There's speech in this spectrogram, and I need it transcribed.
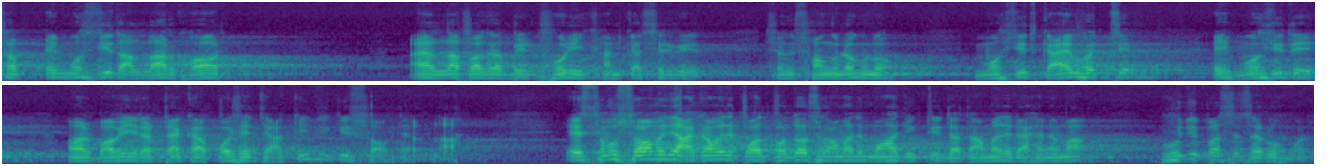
সব এই মসজিদ আল্লাহর ঘর। আল্লাহ, পাক রব্বির ভুঁড়ি, খানকা শিরবির সঙ্গে সংলগ্ন মসজিদ কায়েম হচ্ছে। এই মসজিদে আমার বাবিরা টাকা, পয়সা, যা কিছু, কি সব আল্লাহ। এই সমস্ত আমাদের আঁকা, আমাদের পথ প্রদর্শক, আমাদের মহাযুক্তি দাতা আমাদের রাহেনামা, হুজুর পাশে স্যার রহমত।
